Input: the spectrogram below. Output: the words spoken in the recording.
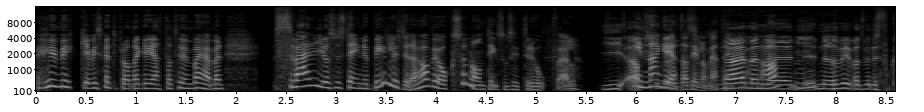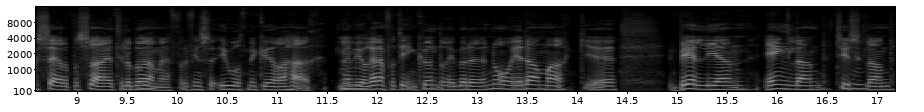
hur mycket, vi ska inte prata Greta Thunberg här, men Sverige och sustainability, där har vi också någonting som sitter ihop väl? Ja, Innan. Greta till och med, Nej, men. Ja, eh, mm. nu har vi varit väldigt fokuserade på Sverige till att börja med, för det finns så oerhört mycket att göra här. Men Mm. vi har redan fått in kunder i både Norge, Danmark, eh, Belgien, England, Tyskland.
